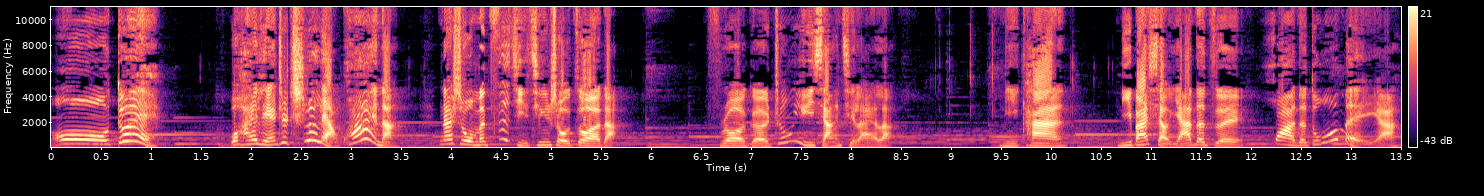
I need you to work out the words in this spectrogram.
哦，对，我还连着吃了两块呢，那是我们自己亲手做的。Frog 终于想起来了，你看，你把小鸭的嘴画得多美呀！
